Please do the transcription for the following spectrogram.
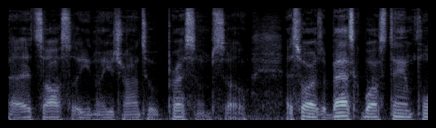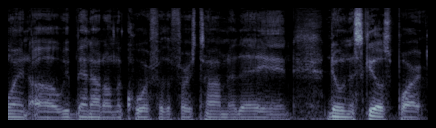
uh, it's also you know you're trying to impress them. So, as far as a basketball standpoint, uh, we've been out on the court for the first time today and doing the skills part,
